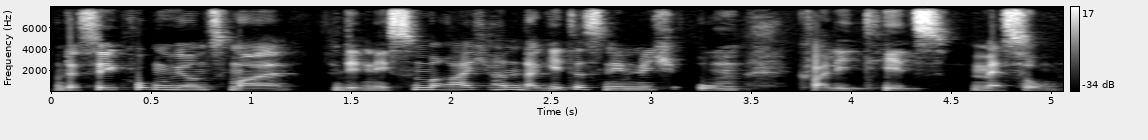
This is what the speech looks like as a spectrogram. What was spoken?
Und deswegen gucken wir uns mal den nächsten Bereich an. Da geht es nämlich um Qualitätsmessung.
